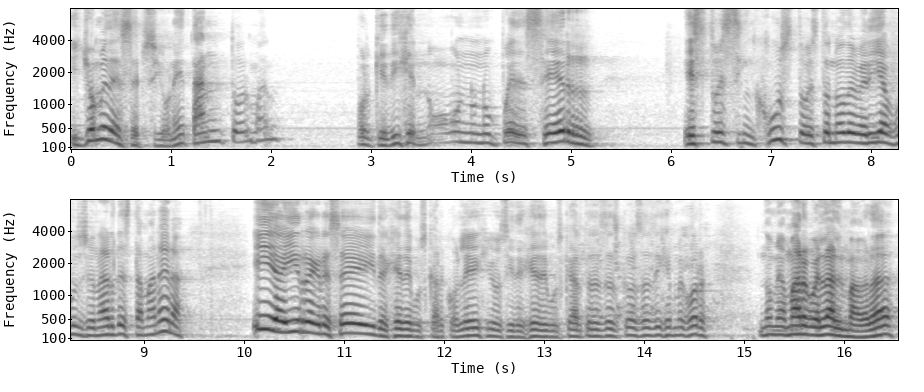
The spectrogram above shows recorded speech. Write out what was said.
Y yo me decepcioné tanto, hermano porque dije, no, no, no puede ser. Esto es injusto, esto no debería funcionar de esta manera. Y ahí regresé y dejé de buscar colegios y dejé de buscar todas esas cosas. Dije, mejor no me amargo el alma, ¿verdad?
